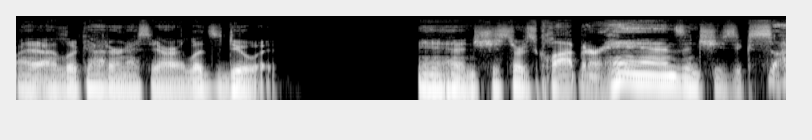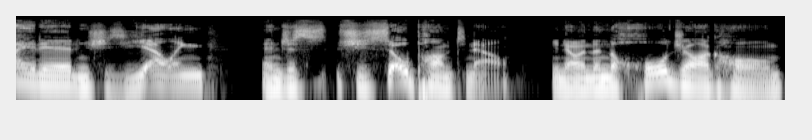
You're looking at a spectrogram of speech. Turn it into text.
I, I look at her and I say, all right, let's do it. And she starts clapping her hands and she's excited and she's yelling and just, she's so pumped now, you know. And then the whole jog home,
